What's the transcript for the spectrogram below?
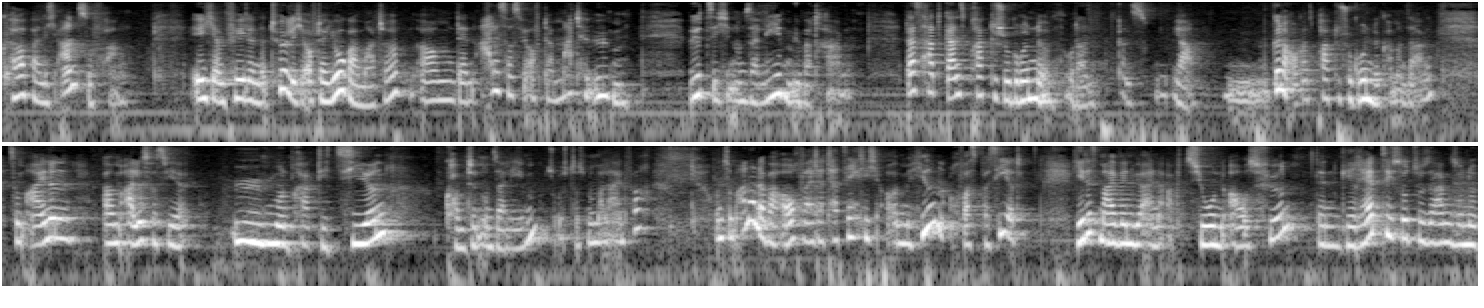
körperlich anzufangen. Ich empfehle natürlich auf der Yogamatte, ähm, denn alles, was wir auf der Matte üben, wird sich in unser Leben übertragen. Das hat ganz praktische Gründe oder ganz, ja, genau, ganz praktische Gründe kann man sagen. Zum einen, ähm, alles, was wir üben und praktizieren, kommt in unser Leben. So ist das nun mal einfach. Und zum anderen aber auch, weil da tatsächlich im Hirn auch was passiert. Jedes Mal, wenn wir eine Aktion ausführen, dann gerät sich sozusagen so eine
